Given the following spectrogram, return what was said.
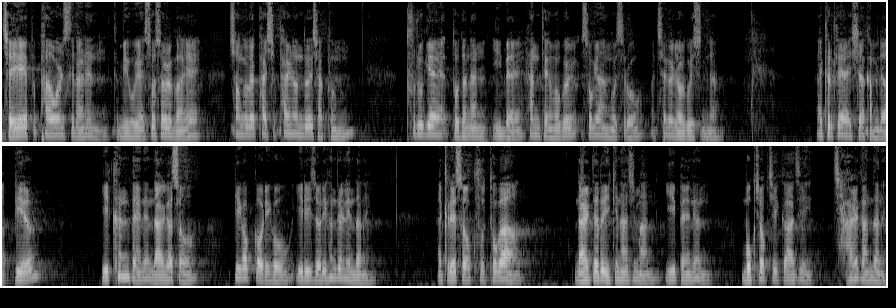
J.F. 파월스라는 그 미국의 소설가의 1988년도의 작품 푸르게 도전한 입의 한 대목을 소개하는 것으로 책을 열고 있습니다. 그렇게 시작합니다. 빌, 이 큰 배는 낡아서 삐걱거리고 이리저리 흔들린다네. 그래서 구토가 날 때도 있긴 하지만 이 배는 목적지까지 잘 간다네.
